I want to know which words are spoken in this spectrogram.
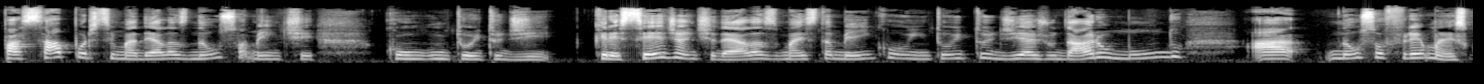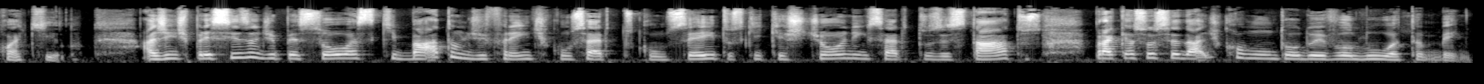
passar por cima delas, não somente com o intuito de crescer diante delas, mas também com o intuito de ajudar o mundo a não sofrer mais com aquilo. A gente precisa de pessoas que batam de frente com certos conceitos, que questionem certos status, para que a sociedade como um todo evolua também.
